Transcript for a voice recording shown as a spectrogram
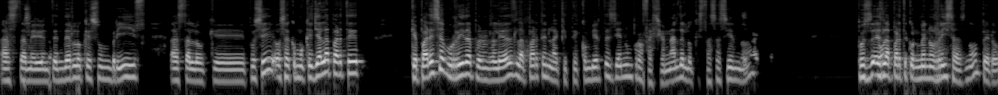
hasta medio entender lo que es un brief, hasta lo que, pues sí, o sea, como que ya la parte que parece aburrida, pero en realidad es la parte en la que te conviertes ya en un profesional de lo que estás haciendo. Pues es la parte con menos risas, ¿no? Pero...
